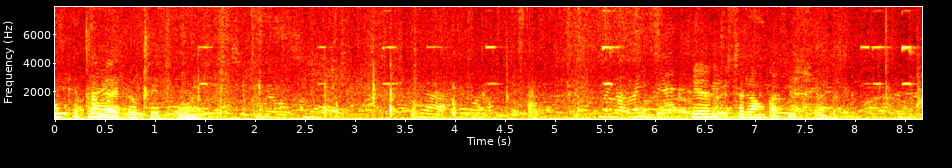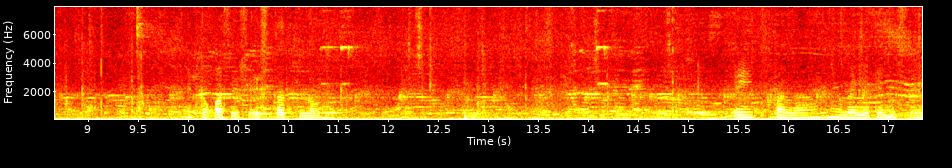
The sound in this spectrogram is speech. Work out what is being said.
Ang cute ng little kitten. Pero isa lang kasi siya. Ito kasi siya is tatlo. 8 pala. Yung gamitin is 8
